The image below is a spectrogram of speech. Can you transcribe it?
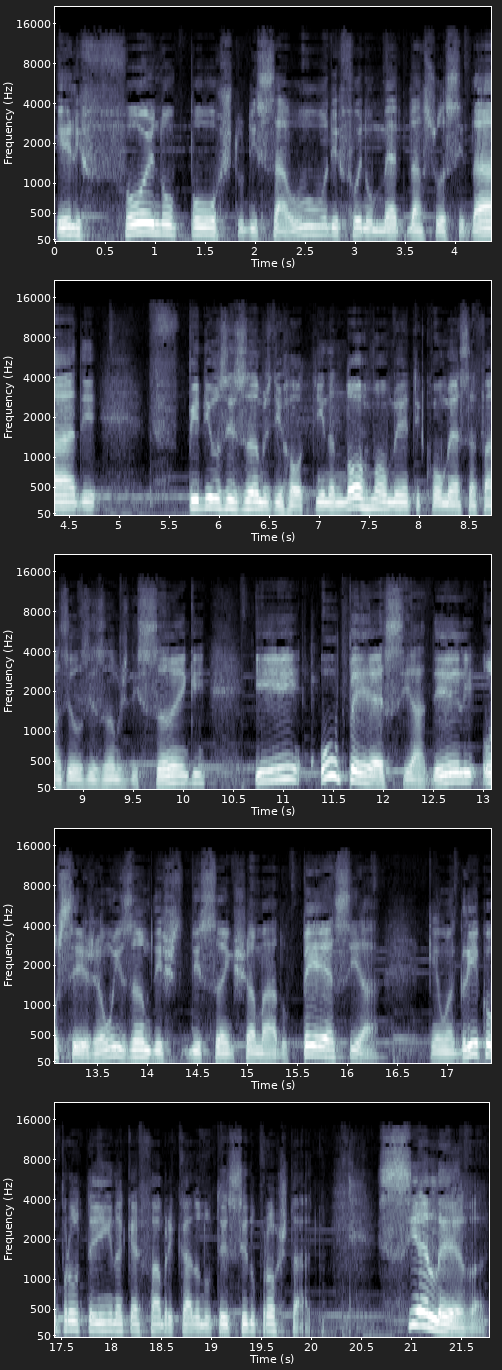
Ele foi no posto de saúde, foi no médico da sua cidade, pediu os exames de rotina, normalmente começa a fazer os exames de sangue e o PSA dele, ou seja, um exame de, de sangue chamado PSA, que é uma glicoproteína que é fabricada no tecido prostático. Se eleva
